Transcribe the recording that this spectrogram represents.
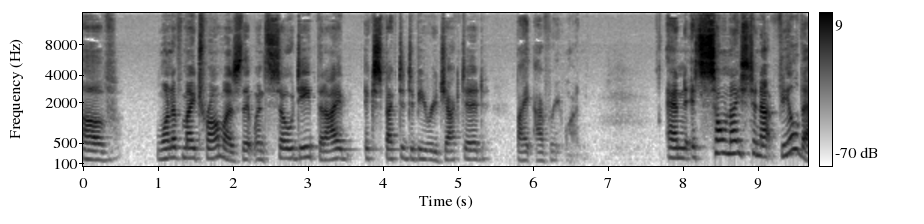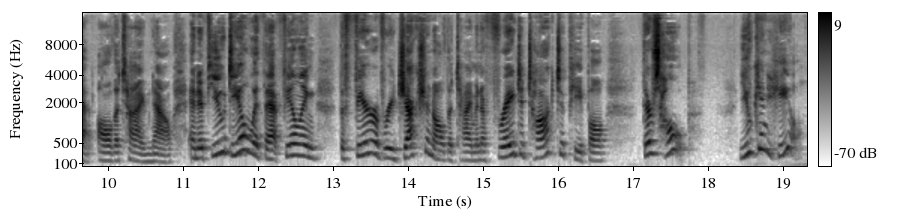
of one of my traumas that went so deep that I expected to be rejected by everyone. And it's so nice to not feel that all the time now. And if you deal with that, feeling the fear of rejection all the time and afraid to talk to people, there's hope. You can heal.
